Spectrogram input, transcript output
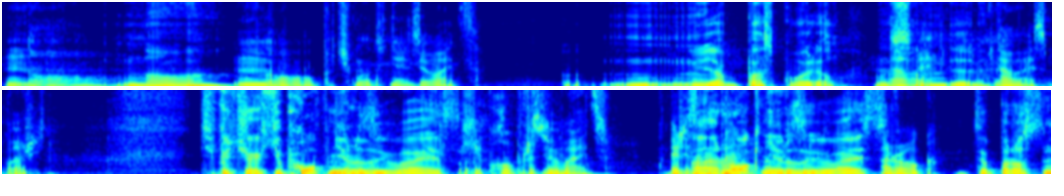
Но... Но Но почему-то не развивается. я бы поспорил, на Давай. самом деле. Давай спорить. Типа, что, хип-хоп не развивается? Хип-хоп развивается. А рок не развивается? А рок? Ты просто...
